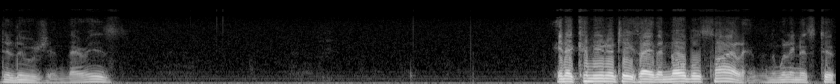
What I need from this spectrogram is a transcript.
delusion, there is in a community, say, the noble silence and the willingness to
